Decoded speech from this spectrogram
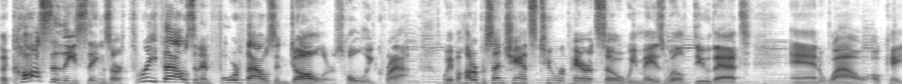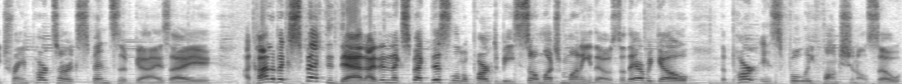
The cost of these things are $3,000 and $4,000. Holy crap. We have a 100% chance to repair it, so we may as well do that. And wow, okay, train parts are expensive, guys. I I kind of expected that. I didn't expect this little part to be so much money, though. So there we go. The part is fully functional. So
